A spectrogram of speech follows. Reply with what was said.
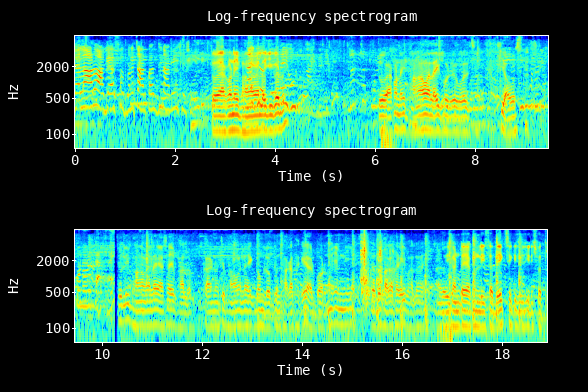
মেলা আরও আগে আসতো মানে চার পাঁচ দিন আগেই শেষ তো এখন এই ভাঙা মেলায় কি করবে? তো এখন এই ভাঙা মেলায় ঘুরবে বলছে। কি অবস্থা? অ্যাকচুয়ালি ভাঙা মেলায় আসাই ভালো কারণ হচ্ছে ভাঙা মেলায় একদম লোকজন ফাঁকা থাকে আর গরমে এমনি যত ফাঁকা থাকেই ভালো হয়। আর ওইখানটায় এখন লিসা দেখছে কিছু জিনিসপত্র।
